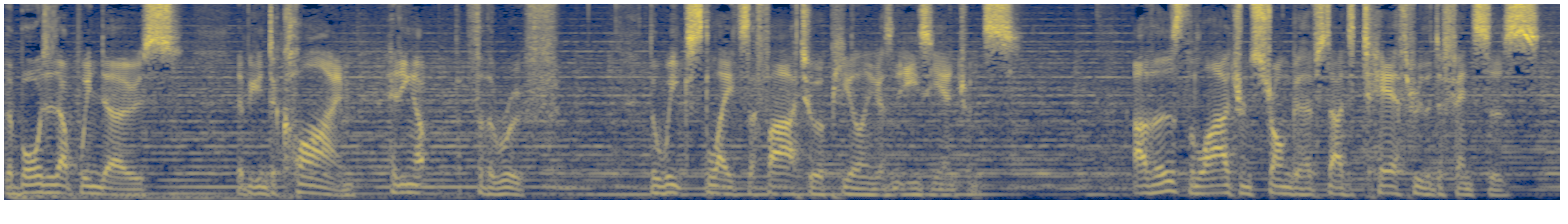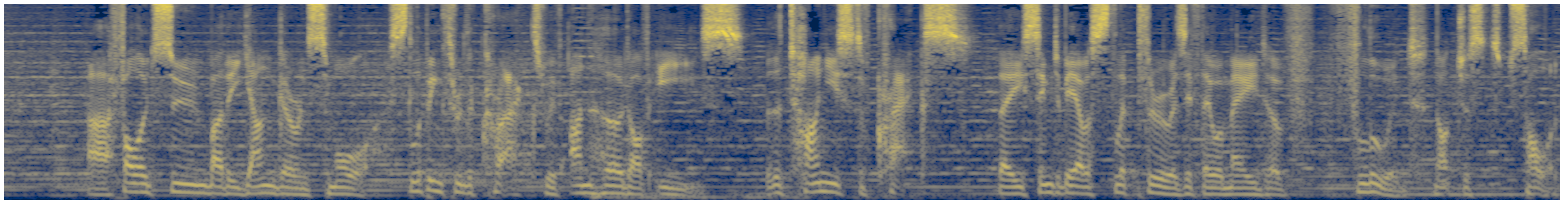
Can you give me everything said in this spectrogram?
The boarded up windows, they begin to climb, heading up for the roof. The weak slates are far too appealing as an easy entrance. Others, the larger and stronger, have started to tear through the defences, uh, followed soon by the younger and smaller, slipping through the cracks with unheard of ease. The tiniest of cracks, they seem to be able to slip through as if they were made of fluid, not just solid.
